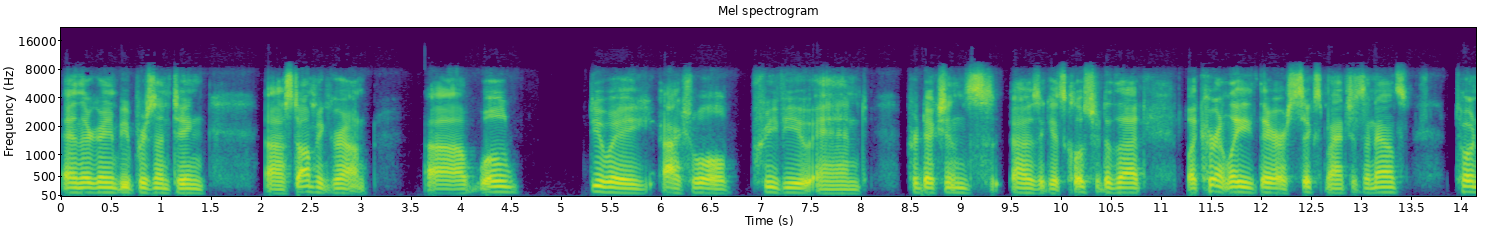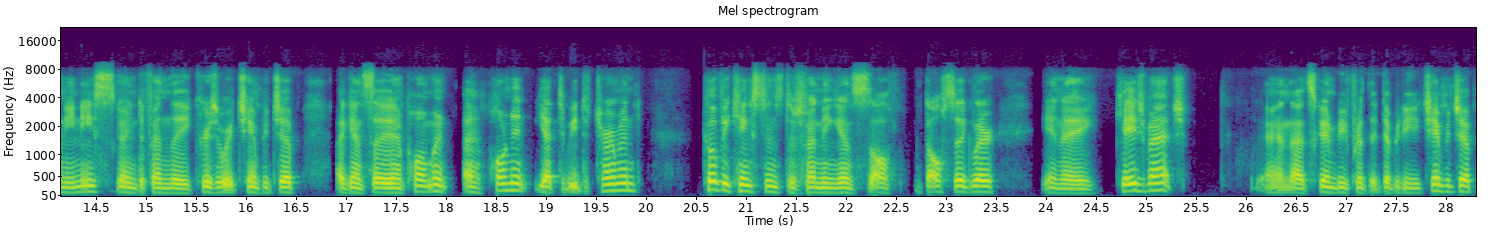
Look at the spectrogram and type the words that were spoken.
and they're going to be presenting uh, Stomping Ground. Uh, we'll do a actual preview and predictions as it gets closer to that. But currently, there are six matches announced. Tony Nese is going to defend the Cruiserweight Championship against an opponent, opponent yet to be determined. Kofi Kingston's defending against Dolph, Dolph Ziggler in a cage match, and that's going to be for the WWE Championship.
